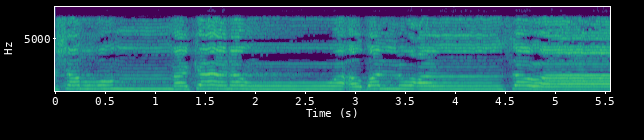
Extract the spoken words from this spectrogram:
شر مكانا وأضل عن سواء.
